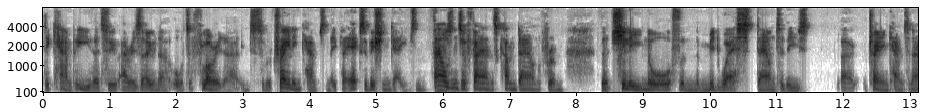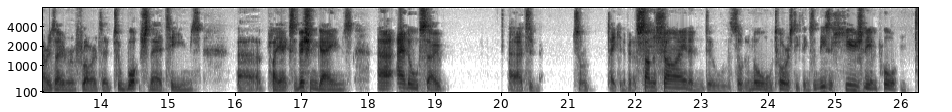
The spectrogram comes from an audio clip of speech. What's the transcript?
decamp either to Arizona or to Florida into sort of training camps, and they play exhibition games, and thousands of fans come down from the chilly north and the Midwest down to these uh, training camps in Arizona and Florida to watch their teams uh, play exhibition games uh, and also uh, to sort of take in a bit of sunshine and do all the sort of normal touristy things. And these are hugely important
